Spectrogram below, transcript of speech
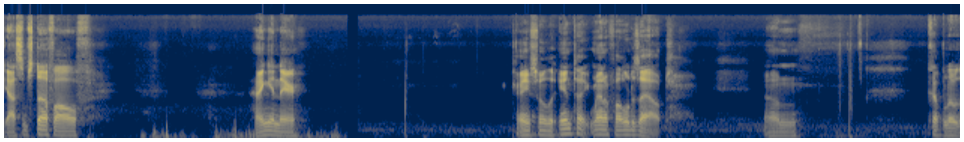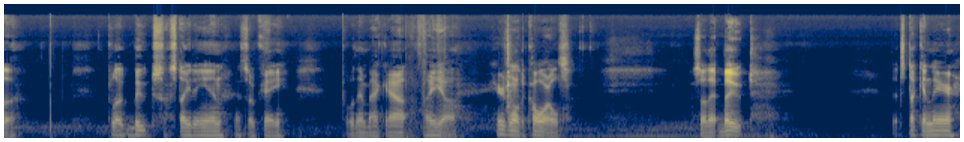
Got some stuff off. Hang in there okay so the intake manifold is out. Um, a couple of the plug boots stayed in. That's okay. Pull them back out. Hey uh here's one of the coils. So that boot that's stuck in there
